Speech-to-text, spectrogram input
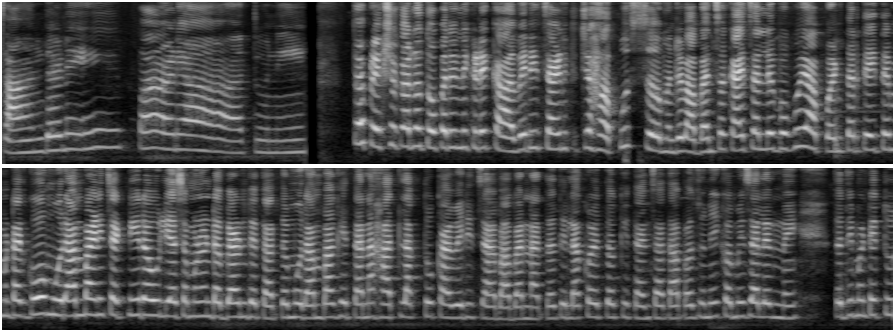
चांदणे पाण्यातुनी तर प्रेक्षकांना तोपर्यंत इकडे कावेरीचं आणि तिचे हापूस म्हणजे बाबांचं काय चाललंय बघूया आपण. तर ते इथे म्हणतात गो मुरांबा आणि चटणी रवली असं म्हणून डबे आणून देतात. तर मुरांबा घेताना हात लागतो कावेरीचा बाबांना. तर तिला कळतं की त्यांचा ताप अजूनही कमी झालेला नाही. तर ती म्हणते तू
